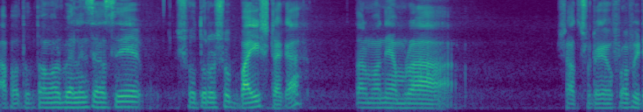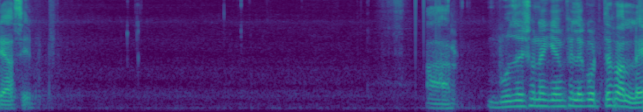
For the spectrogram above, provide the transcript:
আপাতত আমার ব্যালেন্সে আছে সতেরোশো বাইশ টাকা, তার মানে আমরা সাতশো টাকা প্রফিটে আছি। আর বুঝে শুনে গেম ফেলে করতে পারলে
